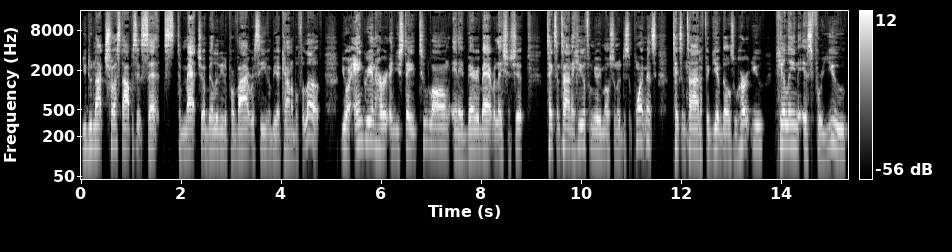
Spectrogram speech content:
You do not trust opposite sex to match your ability to provide, receive, and be accountable for love. You are angry and hurt, and you stayed too long in a very bad relationship. Take some time to heal from your emotional disappointments. Take some time to forgive those who hurt you. Healing is for you,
